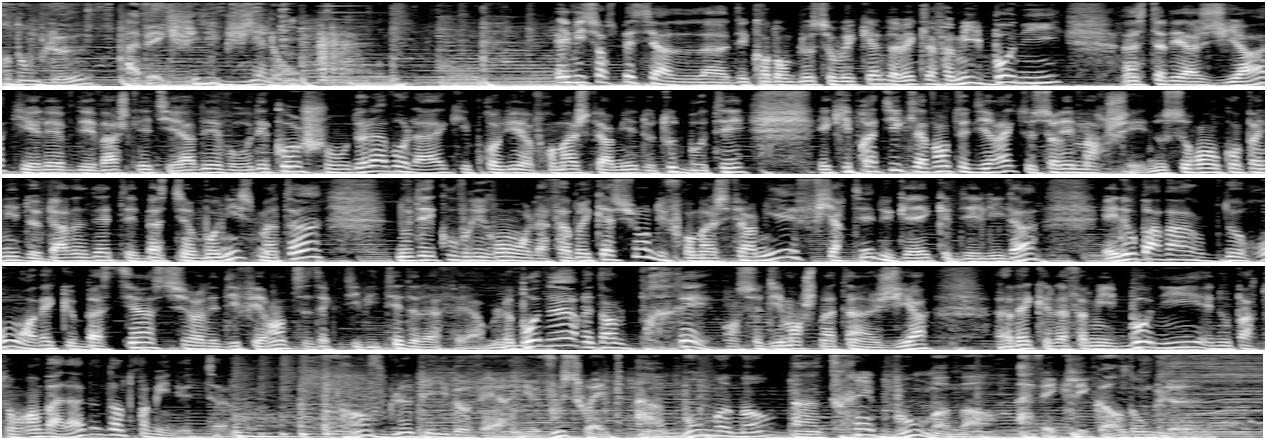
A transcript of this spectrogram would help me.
cordons bleus avec Philippe Vialon. Émission spéciale des cordons bleus ce week-end avec la famille Bonny, installée à Gia, qui élève des vaches laitières, des veaux, des cochons, de la volaille, qui produit un fromage fermier de toute beauté et qui pratique la vente directe sur les marchés. Nous serons en compagnie de Bernadette et Bastien Bonny ce matin. Nous découvrirons la fabrication du fromage fermier, fierté du GAEC des Lilas, et nous bavarderons avec Bastien sur les différentes activités de la ferme. Le bonheur est dans le pré en ce dimanche matin à Gia avec la famille Bonny et nous partons en balade dans trois minutes. Bleu Pays d'Auvergne vous souhaite un bon moment, un très bon moment avec les cordons bleus.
